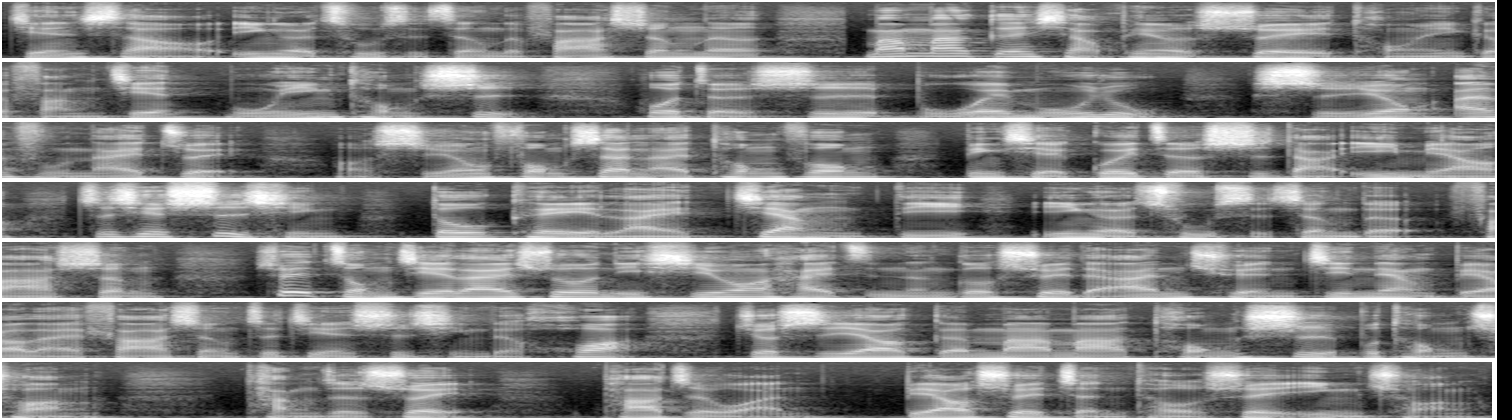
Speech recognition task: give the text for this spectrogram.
减少婴儿猝死症的发生呢？妈妈跟小朋友睡同一个房间，母婴同室，或者是哺喂母乳，使用安抚奶嘴，哦，使用风扇来通风，并且规则施打疫苗，这些事情都可以来降低婴儿猝死症的发生。所以总结来说，你希望孩子能够睡得安。安全，尽量不要来发生这件事情的话，就是要跟妈妈同室不同床，躺着睡，趴着玩，不要睡枕头，睡硬床，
